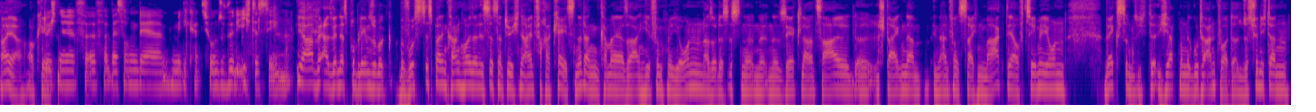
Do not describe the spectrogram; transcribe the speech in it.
Ah ja, okay. Durch eine Ver Verbesserung der Medikation, so würde ich das sehen. Ne? Ja, also wenn das Problem so be bewusst ist bei den Krankenhäusern, ist das natürlich ein einfacher Case. Ne? Dann kann man ja sagen, hier fünf Millionen, also das ist eine, eine, eine sehr klare Zahl, äh, steigender, in Anführungszeichen, Markt, der auf zehn Millionen wächst und ich, hier hat man eine gute Antwort. Also das finde ich dann,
